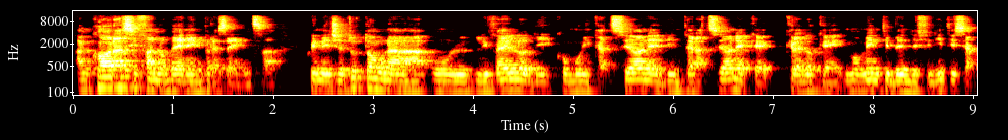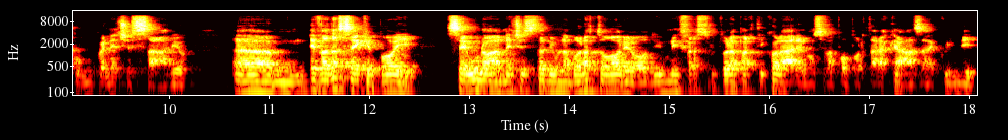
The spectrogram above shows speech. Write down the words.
ancora si fanno bene in presenza, quindi c'è tutto una, un livello di comunicazione e di interazione che credo che in momenti ben definiti sia comunque necessario. Um, e va da sé che poi se uno ha necessità di un laboratorio o di un'infrastruttura particolare non se la può portare a casa e quindi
